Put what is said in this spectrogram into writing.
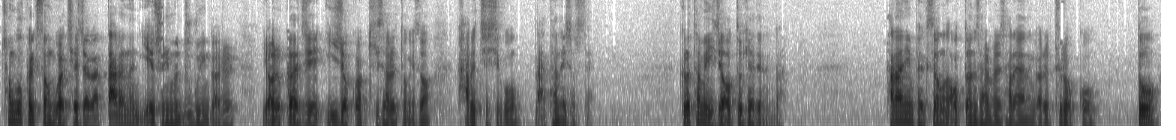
천국 백성과 제자가 따르는 예수님은 누구인가를 열 가지의 이적과 기사를 통해서 가르치시고 나타내셨어요. 그렇다면 이제 어떻게 해야 되는가? 하나님 백성은 어떤 삶을 살아야 하는가를 들었고 또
